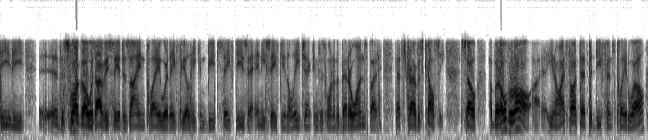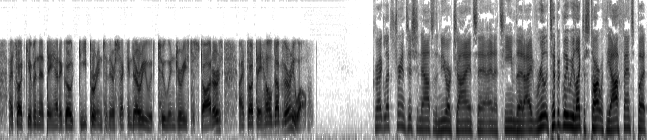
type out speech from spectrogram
The the uh, the sluggo was obviously a design play where they feel he can beat safeties. Any safety in the league, Jenkins is one of the better ones, but that's Travis Kelce. So, uh, but overall, you know, I thought that the defense played well. I thought, given that they had to go deeper into their secondary with two injuries to starters, I thought they held up very well. Greg, let's transition now to the New York Giants and a team that I really typically we like to start with the offense, but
